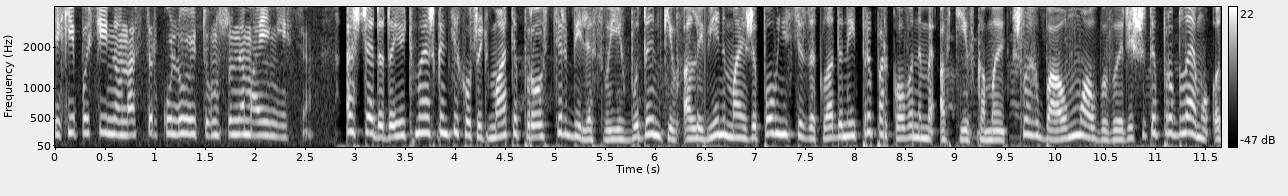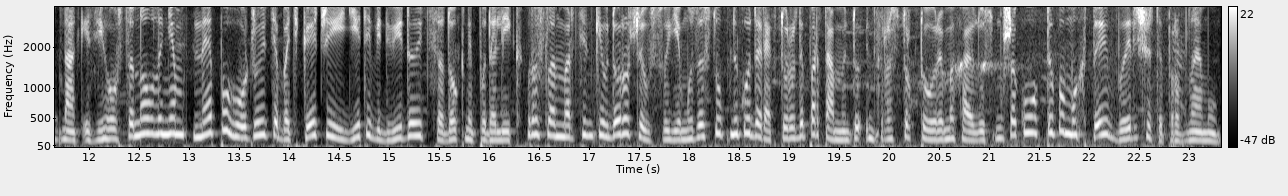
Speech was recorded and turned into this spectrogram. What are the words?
які постійно в нас циркулюють, тому що немає місця. А ще додають, мешканці хочуть мати простір біля своїх будинків, але він майже повністю закладений припаркованими автівками. Шлагбаум мав би вирішити проблему, однак із його встановленням не погоджуються батьки, чиї діти відвідують садок неподалік. Руслан Марцінків доручив своєму заступнику, директору департаменту інфраструктури Михайлу Смушаку, допомогти вирішити проблему.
